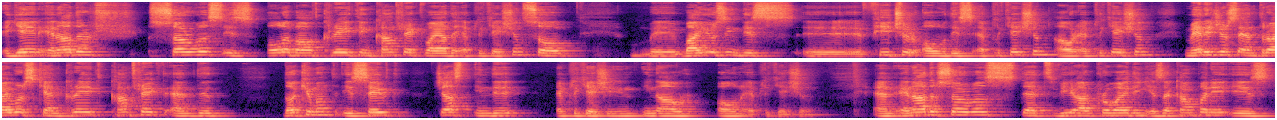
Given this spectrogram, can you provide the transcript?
again, another service is all about creating contract via the application. So uh, by using this feature of this application, our application, managers and drivers can create contract and the document is saved just in the application, in, in our own application. And another service that we are providing as a company is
